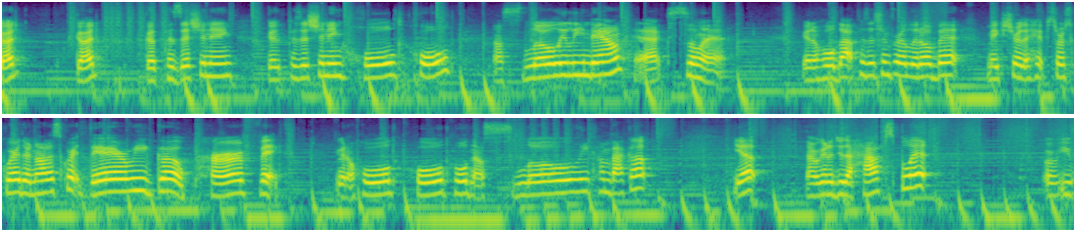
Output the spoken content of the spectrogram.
Good, good. Good positioning, good positioning. Hold, hold. Now slowly lean down. Excellent. You're gonna hold that position for a little bit. Make sure the hips are square, they're not as square. There we go, perfect. You're gonna hold, hold, hold. Now slowly come back up. Yep. Now we're gonna do the half split. Or you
